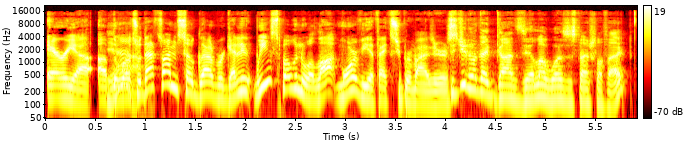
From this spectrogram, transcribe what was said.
area of the world. So that's why I'm so glad we're getting. We've spoken to a lot more VFX supervisors. Did you know that Godzilla was a special effect?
